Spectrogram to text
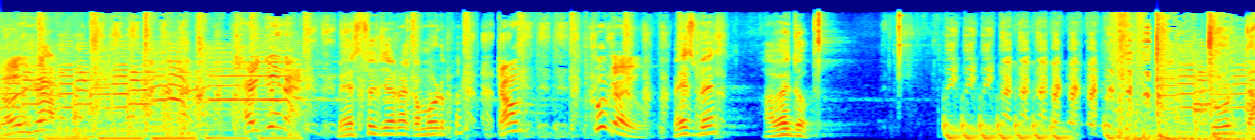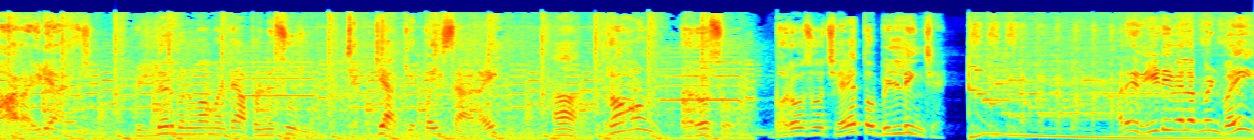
સાહેબ થઈ ગયું ને? બેસ તો જરા કમોડ પર. ટમ શું થયું? બેસ બેસ. હવે તો જોરદાર આઈડિયા આવ્યો છે. બિલ્ડર બનવા માટે આપણને શું જોઈએ? જગ્યા કે પૈસા રાઈટ હા. રોંગ ભરોસો. ભરોસો છે તો બિલ્ડિંગ છે. અરે રીડેવલપમેન્ટ ભાઈ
